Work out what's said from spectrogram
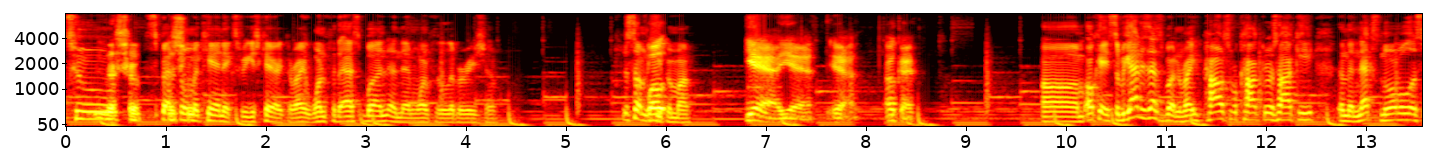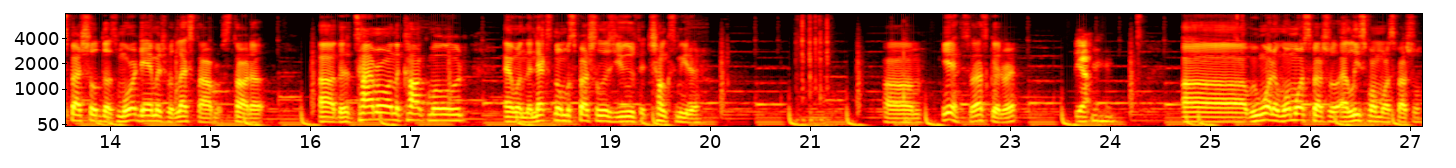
two That's true. That's special mechanics for each character, right? One for the S button and then one for the liberation. Just something Well- to keep in mind. yeah, yeah, yeah. Okay. Um, okay, so we got his S button, right? Powers for Conqueror's Haki. Then the next normal special does more damage with less star- startup. Uh, the timer on the conk mode, and when the next normal special is used, it chunks meter. Um, yeah, so that's good, right? Yeah. Mhm. Uh, we wanted one more special, at least one more special.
